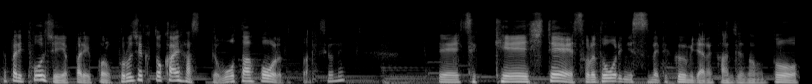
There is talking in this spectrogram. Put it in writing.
やっぱり当時、やっぱりこのプロジェクト開発ってウォーターフォールだったんですよね。で設計してそれ通りに進めていくみたいな感じなのと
